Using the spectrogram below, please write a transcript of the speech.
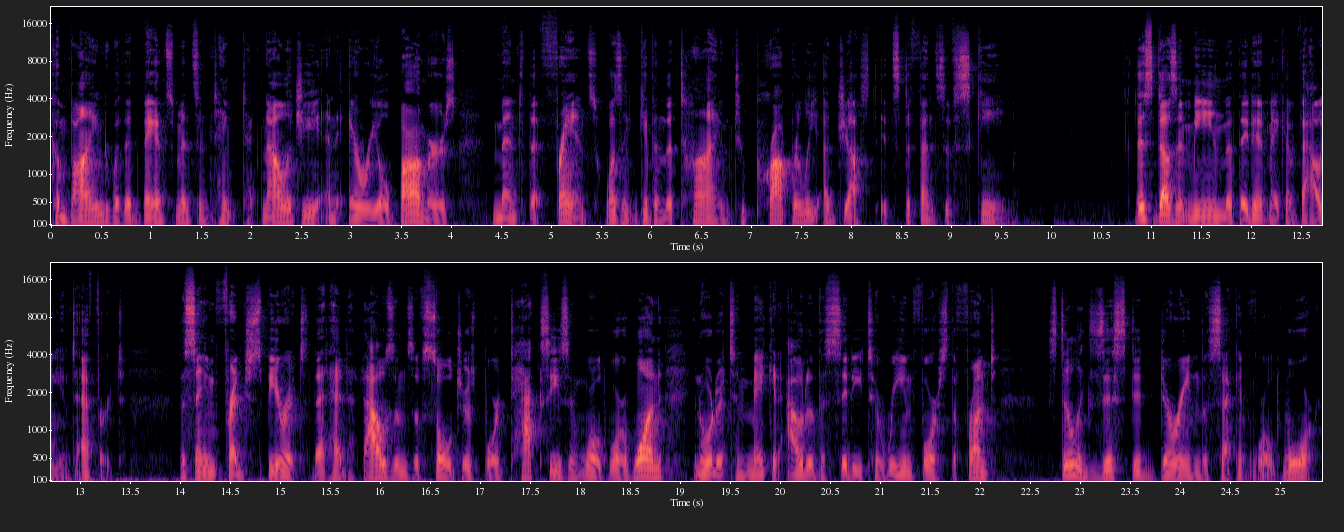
combined with advancements in tank technology and aerial bombers, meant that France wasn't given the time to properly adjust its defensive scheme. This doesn't mean that they didn't make a valiant effort the same French spirit that had thousands of soldiers board taxis in World War I in order to make it out of the city to reinforce the front, still existed during the Second World War.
